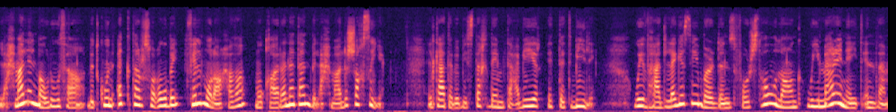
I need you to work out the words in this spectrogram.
الأحمال الموروثة بتكون أكثر صعوبة في الملاحظة مقارنة بالأحمال الشخصية. الكاتب بيستخدم تعبير التتبيلة. We've had legacy burdens for so long we marinate in them.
